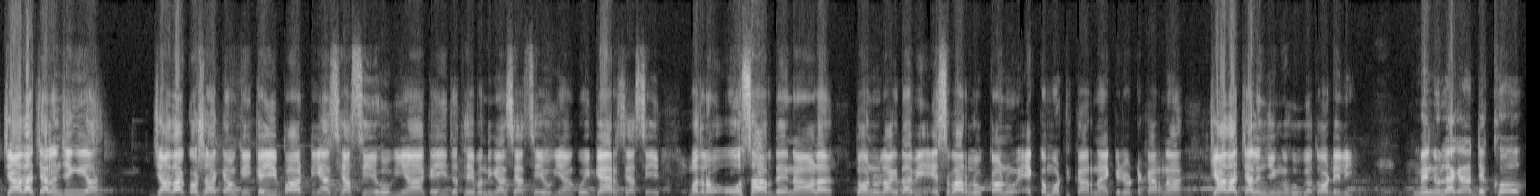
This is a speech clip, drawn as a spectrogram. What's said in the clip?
ਜ਼ਿਆਦਾ ਚੈਲੰਜਿੰਗ ਆ ਜ਼ਿਆਦਾ ਕੁਛ ਆ ਕਿਉਂਕਿ ਕਈ ਪਾਰਟੀਆਂ ਸਿਆਸੀ ਹੋ ਗਈਆਂ ਕਈ ਜਥੇਬੰਦੀਆਂ ਸਿਆਸੀ ਹੋ ਗਈਆਂ ਕੋਈ ਗੈਰ ਸਿਆਸੀ। ਮਤਲਬ ਉਸ ਹਿਸਾਬ ਦੇ ਨਾਲ ਤੁਹਾਨੂੰ ਲੱਗਦਾ ਵੀ ਇਸ ਵਾਰ ਲੋਕਾਂ ਨੂੰ ਇੱਕ ਮੁੱਠ ਕਰਨਾ ਇਕਜੁੱਟ ਕਰਨਾ ਜ਼ਿਆਦਾ ਚੈਲੰਜਿੰਗ ਹੋਊਗਾ ਤੁਹਾਡੇ ਲਈ? ਮੈਨੂੰ ਲੱਗਦਾ ਦੇਖੋ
